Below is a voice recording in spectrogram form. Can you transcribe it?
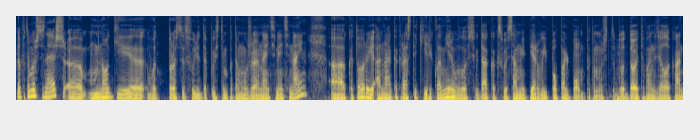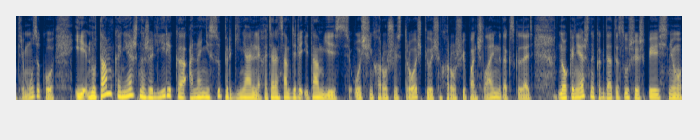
Ну, потому что, знаешь, э, многие вот просто судят, допустим, по тому же 1999, э, который она как раз-таки рекламировала всегда как свой самый первый поп-альбом, потому что до, до этого она делала кантри-музыку. И, ну, там, конечно же, лирика, она не супер гениальная, хотя, на самом деле, и там есть очень хорошие строчки, очень хорошие панчлайны, так сказать. Но, конечно, когда ты слушаешь песню,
